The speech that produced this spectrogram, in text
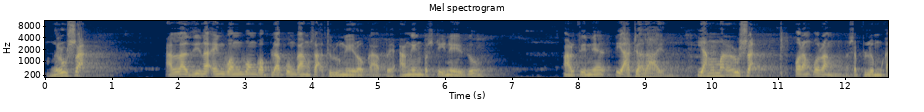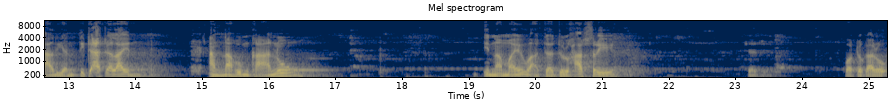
ngerusak alladzina ing wong-wong qablakum kang sadurunge ira kabeh. Angin pestine itu artinya tiada lain yang merusak orang-orang sebelum kalian tidak ada lain annahum kanu inamai wa'dadul hasri jadi padha karo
